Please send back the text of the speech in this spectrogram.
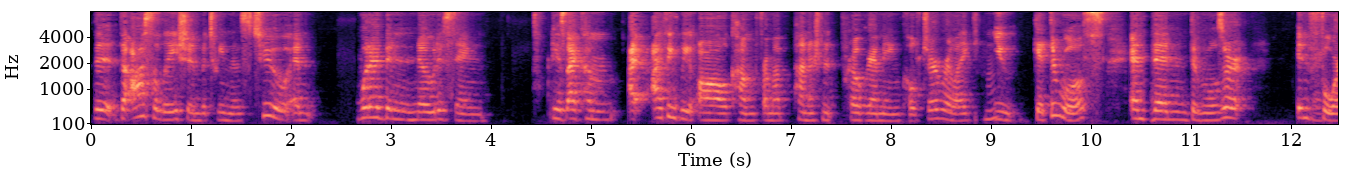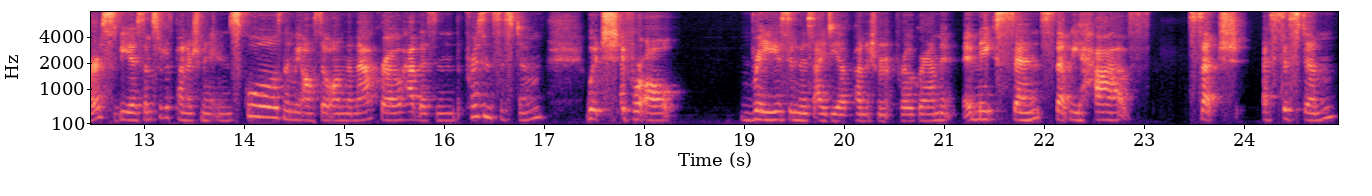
the the oscillation between those two and what I've been noticing because I come I, I think we all come from a punishment programming culture where like mm-hmm. you get the rules and then the rules are enforce right. via some sort of punishment in schools. Then we also on the macro have this in the prison system, which if we're all raised in this idea of punishment program, it, it makes sense that we have such a system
